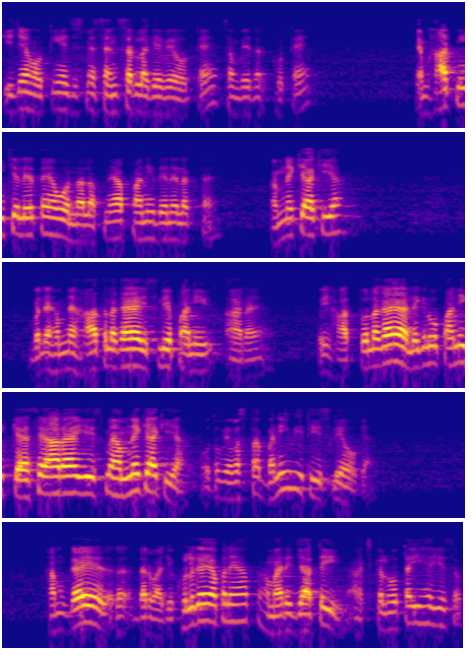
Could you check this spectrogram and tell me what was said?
चीज़ें होती हैं जिसमें सेंसर लगे हुए होते हैं, संवेदक होते हैं। हम हाथ नीचे लेते हैं, वो नल अपने आप पानी देने लगता है। हमने क्या किया? बोले हमने हाथ लगाया, इसलिए पानी आ रहा है। कोई हाथ तो लगाया, लेकिन वो पानी कैसे आ रहा है, ये इसमें हमने क्या किया? वो तो व्यवस्था बनी हुई थी, इसलिए हो गया। हम गए दरवाजे खुल गए अपने आप, हमारे जाते ही, आजकल होता ही है ये सब।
